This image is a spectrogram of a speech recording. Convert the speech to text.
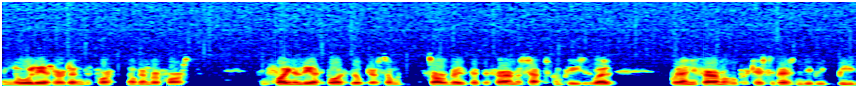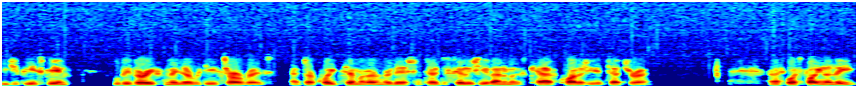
and no later than the 1st, November 1st. And finally, I suppose, look, there's some surveys that the farmers have to complete as well. But any farmer who participates in the BDGP scheme will be very familiar with these surveys, and they're quite similar in relation to docility of animals, calf quality, etc. And I suppose finally,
